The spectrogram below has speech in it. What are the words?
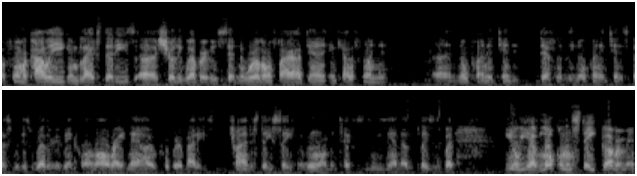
a former colleague in Black Studies, uh, Shirley Weber, who's setting the world on fire out there in, in California. Uh, no pun intended. Definitely no pun intended, especially with this weather event going on right now. I hope everybody's trying to stay safe and warm in Texas, Louisiana, and other places. But you know, you have local and state government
